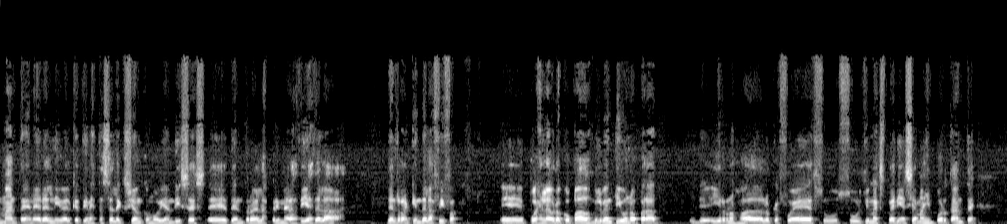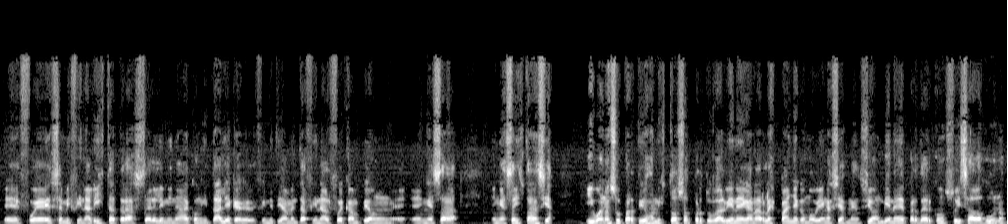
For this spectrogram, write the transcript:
mantener el nivel que tiene esta selección, como bien dices, dentro de las primeras 10 de la, del ranking de la FIFA. pues en la Eurocopa 2021, para de irnos a lo que fue su, última experiencia más importante. Eh, fue semifinalista tras ser eliminada con Italia, que definitivamente al final fue campeón en esa, en esa instancia. Y bueno, en sus partidos amistosos, Portugal viene de ganarle a España, como bien hacías mención, viene de perder con Suiza 2-1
